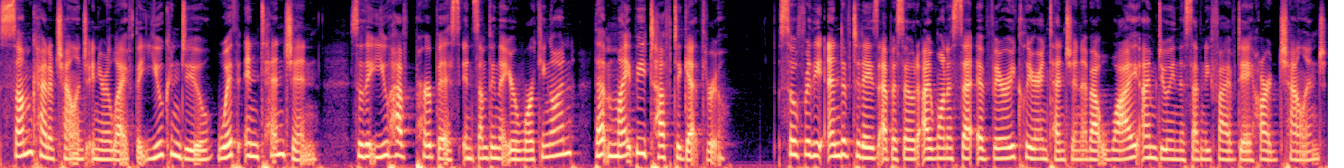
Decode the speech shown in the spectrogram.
some kind of challenge in your life that you can do with intention so that you have purpose in something that you're working on that might be tough to get through. So, for the end of today's episode, I want to set a very clear intention about why I'm doing the 75 day hard challenge.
